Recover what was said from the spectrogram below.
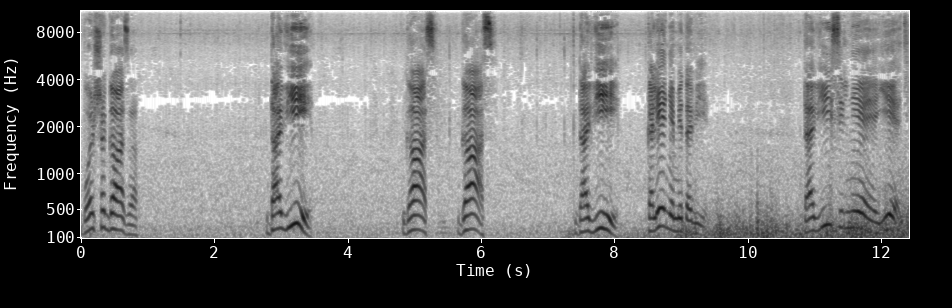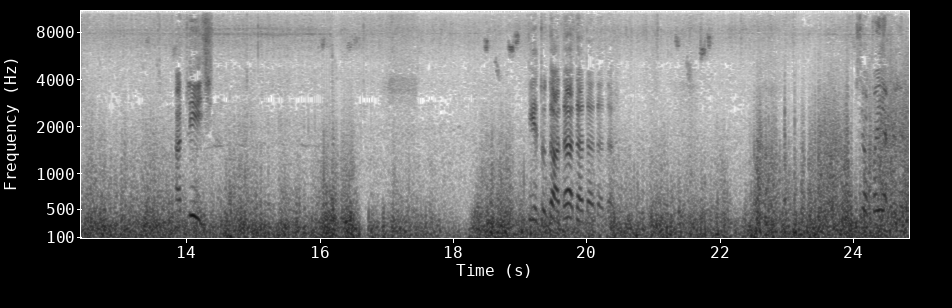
Больше газа. Дави. Газ. Газ. Дави. Коленями дави. Дави сильнее, едь. Отлично. И туда, да, да, да, да, да. Все, поехали.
